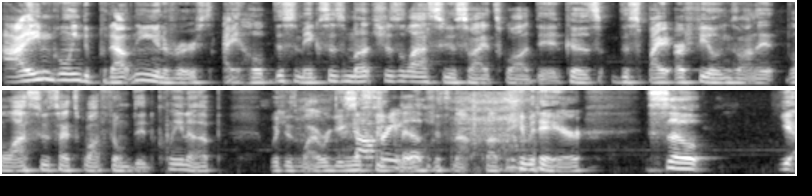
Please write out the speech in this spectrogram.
I'm going to put out in the universe. I hope this makes as much as the last Suicide Squad did because despite our feelings on it, the last Suicide Squad film did clean up, which is why we're getting Soft a sequel. reboot. Just not without David Ayer. So yeah,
